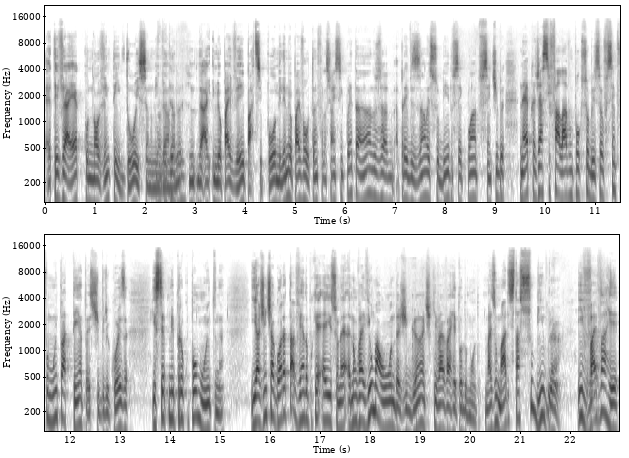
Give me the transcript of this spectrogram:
É, teve a Eco 92, se eu não me engano. E meu pai veio, participou. Me lembro meu pai voltando e falando assim: ó, em 50 anos a, a previsão vai subir não sei quantos centímetros. Na época já se falava um pouco sobre isso. Eu sempre fui muito atento a esse tipo de coisa e sempre me preocupou muito, né? E a gente agora está vendo, porque é isso, né? Não vai vir uma onda gigante que vai varrer todo mundo. Mas o mar está subindo É. e vai varrer.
